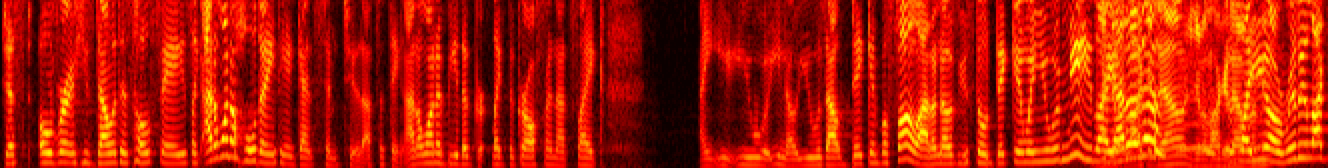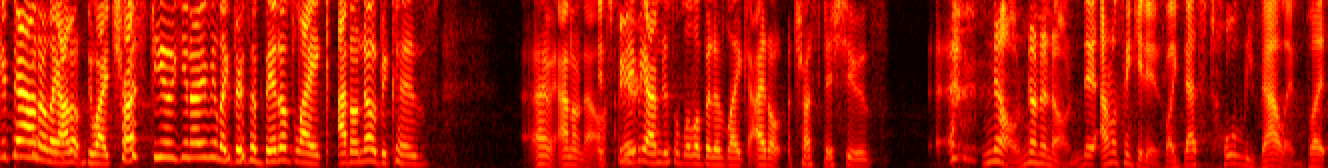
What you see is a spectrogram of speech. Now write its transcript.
just over? He's done with his whole phase. Like, I don't want to hold anything against him too. That's the thing. I don't want to be the like the girlfriend that's like. I, you you you know you was out dicking before. I don't know if you still dicking when you with me. Like I don't lock know. it down? You gonna lock it down Like you gonna really lock it down, or like I don't. Do I trust you? You know what I mean? Like there's a bit of like I don't know because I I don't know. It's fear. Maybe I'm just a little bit of like I don't trust issues. No, no, no, no. I don't think it is. Like that's totally valid, but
